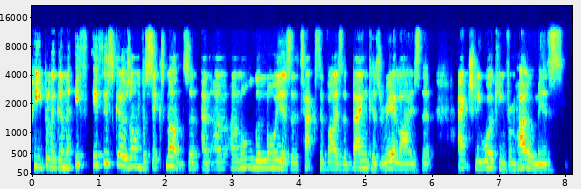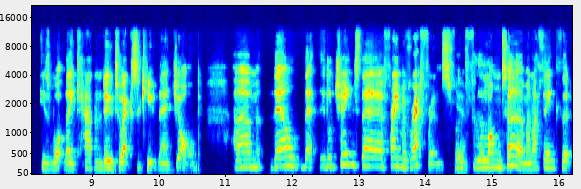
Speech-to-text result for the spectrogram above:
people are going to, if, if this goes on for six months and, and, and all the lawyers, the tax advisors, the bankers realize that actually working from home is, is what they can do to execute their job, um, they'll, that it'll change their frame of reference for, yeah. for the long term. And I think that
